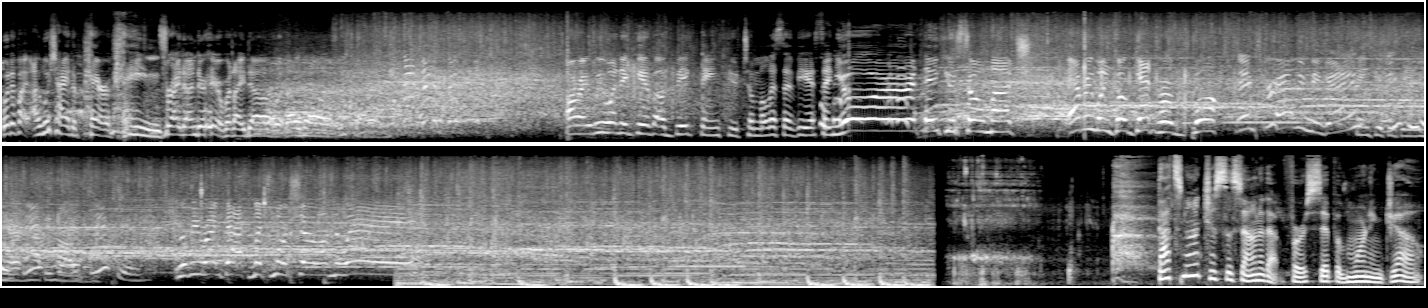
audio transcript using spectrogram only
What if I? I wish I had a pair of Hanes right under here, but I don't. I don't. All right, we want to give a big thank you to Melissa Villasenor. Thank you so much. Everyone, go get her book. Thanks for having me, guys. Thank you for being here. Happy holidays. Thank you. We'll be right back. Much more show on the way. That's not just the sound of that first sip of Morning Joe.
